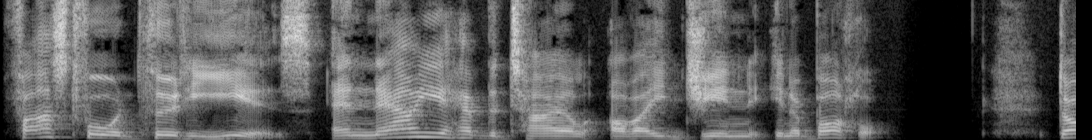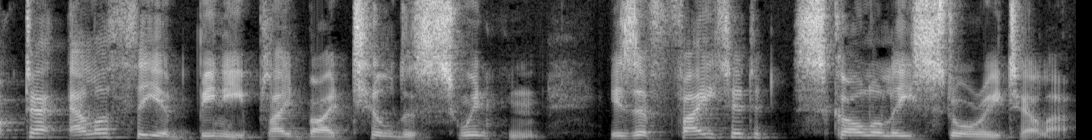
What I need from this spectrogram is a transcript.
Fast forward 30 years, and now you have the tale of a gin in a bottle. Dr. Alithea Binnie, played by Tilda Swinton, is a fated scholarly storyteller,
